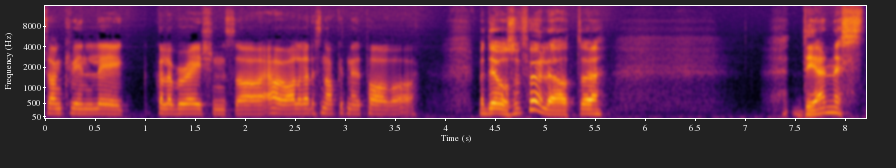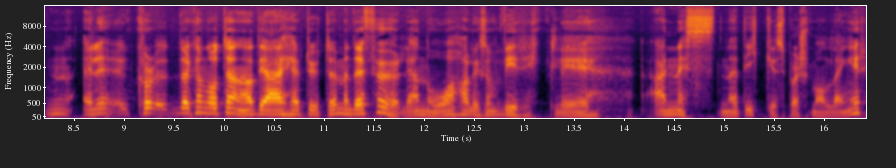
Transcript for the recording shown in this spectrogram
sånn kvinnelig collaborations, og jeg har jo allerede snakket med et par, og Men det også føler jeg at eh, det er nesten Eller det kan godt hende at jeg er helt ute, men det føler jeg nå har liksom virkelig Er nesten et ikke-spørsmål lenger.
